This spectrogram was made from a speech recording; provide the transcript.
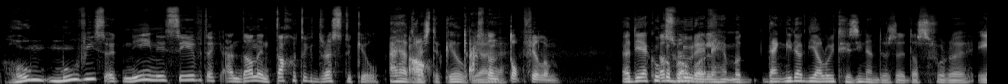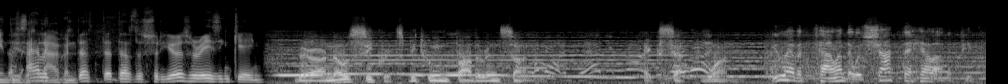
Home Movies uit 79 en dan in 80 Dress to Kill. Ah ja, Dress to Kill. Dat is ja, een ja. topfilm. Eh, die heb ik ook op Blu-ray liggen, maar ik denk niet dat ik die al ooit gezien heb, dus eh, dat is voor eh één is deze dagen. eigenlijk dat, dat, dat is de serieuze Raising Kane. There are no secrets between father and son, except one. You have a talent that would shock the hell out of people.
